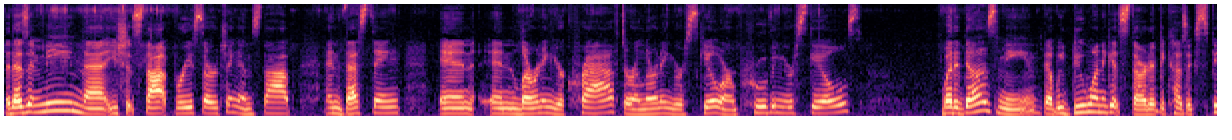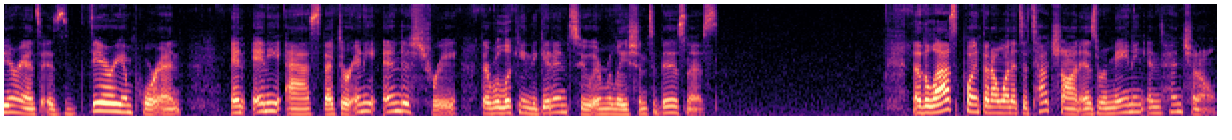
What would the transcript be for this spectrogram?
That doesn't mean that you should stop researching and stop investing in in learning your craft or in learning your skill or improving your skills. But it does mean that we do want to get started because experience is very important in any aspect or any industry that we're looking to get into in relation to business. Now, the last point that I wanted to touch on is remaining intentional.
